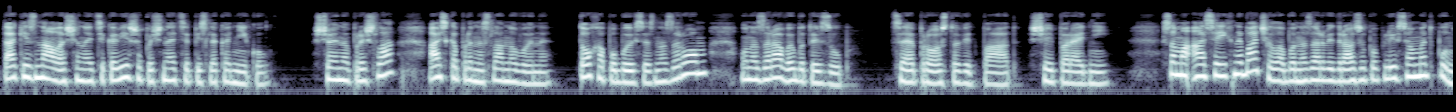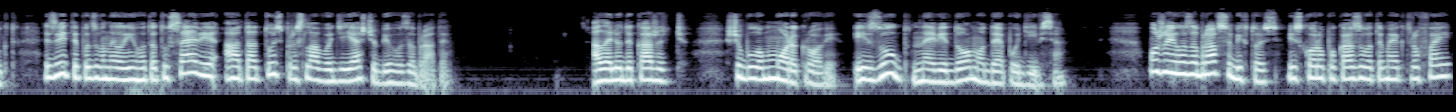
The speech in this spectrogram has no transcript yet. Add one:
Так і знала, що найцікавіше почнеться після канікул. Щойно прийшла, Аська принесла новини. Тоха побився з Назаром, у Назара вибитий зуб. Це просто відпад, ще й передній. Сама Ася їх не бачила, бо Назар відразу поплівся в медпункт. Звідти подзвонили його татусеві, а татусь прислав водія, щоб його забрати. Але люди кажуть, що було море крові, і зуб невідомо де подівся. Може, його забрав собі хтось і скоро показуватиме як трофей?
